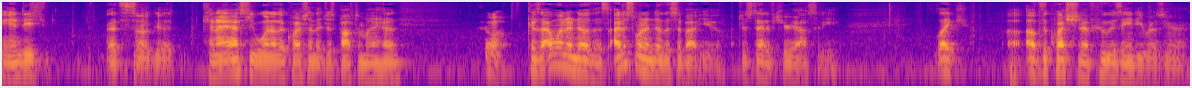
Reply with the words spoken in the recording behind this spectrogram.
Andi, that's so good. Can I ask you one other question that just popped in my head? Sure. Because I want to know this. I just want to know this about you, just out of curiosity. Like, uh, of the question of who is Andi Rozier.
